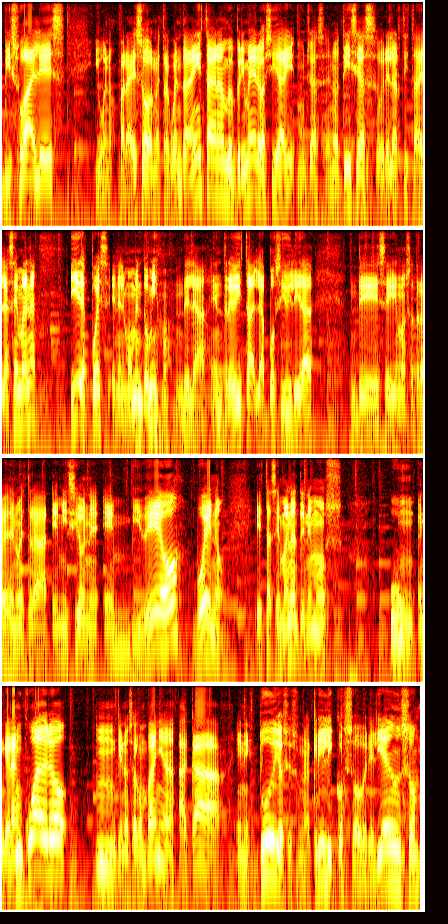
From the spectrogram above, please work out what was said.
visuales y bueno, para eso nuestra cuenta de Instagram primero, allí hay muchas noticias sobre el artista de la semana. Y después, en el momento mismo de la entrevista, la posibilidad de seguirnos a través de nuestra emisión en video. Bueno, esta semana tenemos un gran cuadro mm, que nos acompaña acá en estudios. Es un acrílico sobre lienzo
